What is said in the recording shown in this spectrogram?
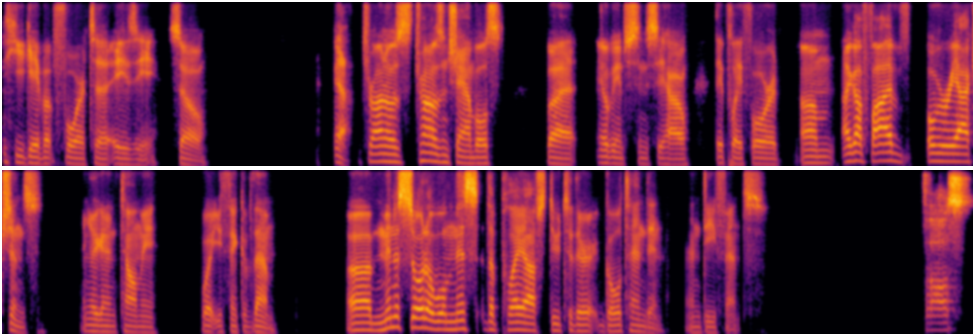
he gave up four to AZ. So yeah, Toronto's Toronto's in shambles, but it'll be interesting to see how they play forward. Um, I got five overreactions, and you're gonna tell me what you think of them. Uh, Minnesota will miss the playoffs due to their goaltending and defense. False.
